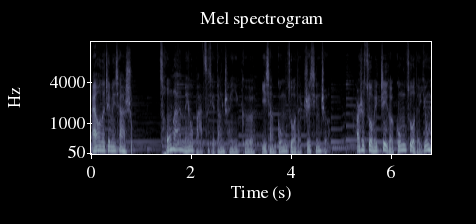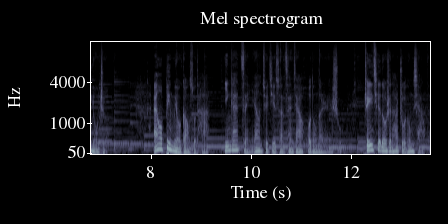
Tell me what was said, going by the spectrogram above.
L 的这名下属，从来没有把自己当成一个一项工作的执行者，而是作为这个工作的拥有者。L 并没有告诉他应该怎样去计算参加活动的人数，这一切都是他主动想的。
